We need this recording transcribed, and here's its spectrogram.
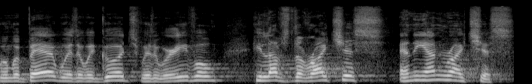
when we're bad, whether we're good, whether we're evil. He loves the righteous and the unrighteous.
